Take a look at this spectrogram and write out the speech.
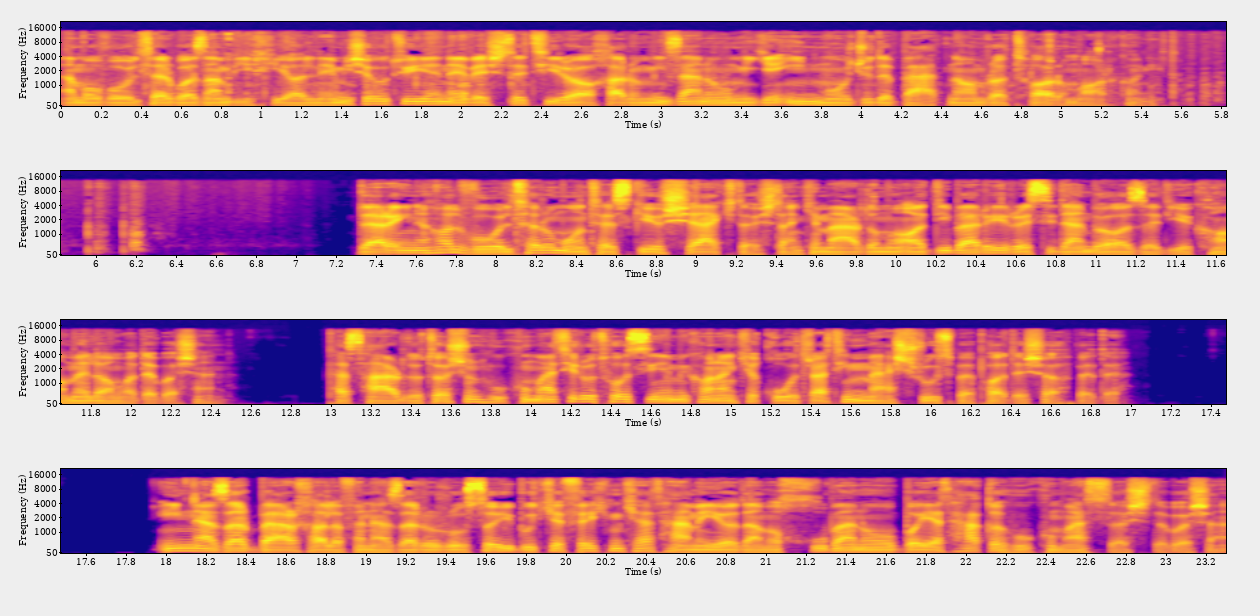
اما ولتر بازم بیخیال نمیشه و توی نوشته تیر آخر رو می‌زنه و میگه این موجود بدنام را تار و مار کنید. در این حال ولتر و مونتسکیو شک داشتن که مردم عادی برای رسیدن به آزادی کامل آماده باشن. پس هر دوتاشون حکومتی رو توصیه می‌کنن که قدرتی مشروط به پادشاه بده. این نظر برخلاف نظر روسویی بود که فکر می‌کرد همه آدم خوبن و باید حق حکومت داشته باشن.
